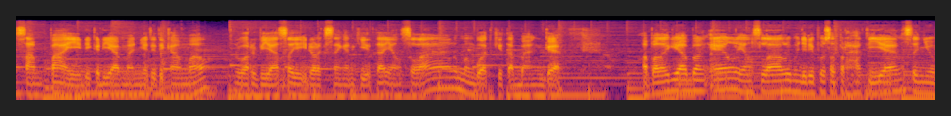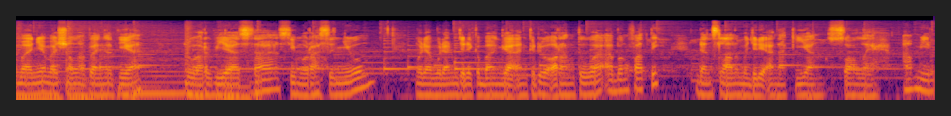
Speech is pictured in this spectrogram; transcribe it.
sampai di kediamannya Titik Kamal Luar biasa ya idola kesayangan kita yang selalu membuat kita bangga. Apalagi Abang El yang selalu menjadi pusat perhatian Senyumannya Masya Allah banget ya. Luar biasa, si murah senyum. Mudah-mudahan menjadi kebanggaan kedua orang tua Abang Fatih dan selalu menjadi anak yang soleh. Amin.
